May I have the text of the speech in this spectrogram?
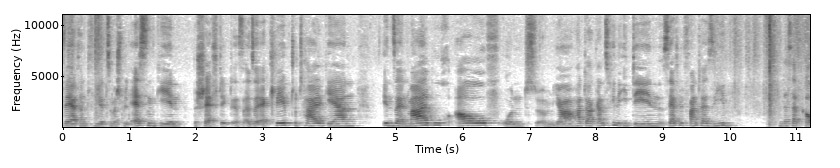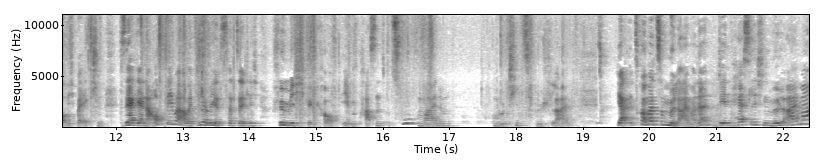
während wir zum Beispiel essen gehen, beschäftigt ist. Also er klebt total gern in sein Malbuch auf und ähm, ja, hat da ganz viele Ideen, sehr viel Fantasie. Und deshalb kaufe ich bei Action sehr gerne Aufkleber, aber die habe ich jetzt tatsächlich für mich gekauft, eben passend zu meinem Notizbüchlein. Ja, jetzt kommen wir zum Mülleimer, ne? den hässlichen Mülleimer.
